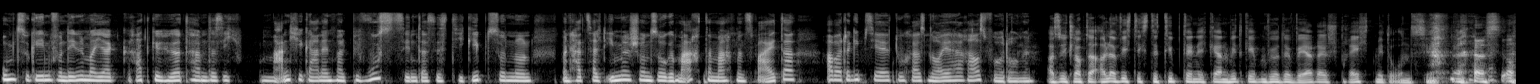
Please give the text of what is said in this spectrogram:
umzugehen, von denen wir ja gerade gehört haben, dass sich manche gar nicht mal bewusst sind, dass es die gibt, sondern man hat es halt immer schon so gemacht, dann macht man es weiter, aber da gibt es ja durchaus neue Herausforderungen. Also ich glaube, der allerwichtigste Tipp, den ich gern mitgeben würde, wäre, sprecht mit uns. also,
